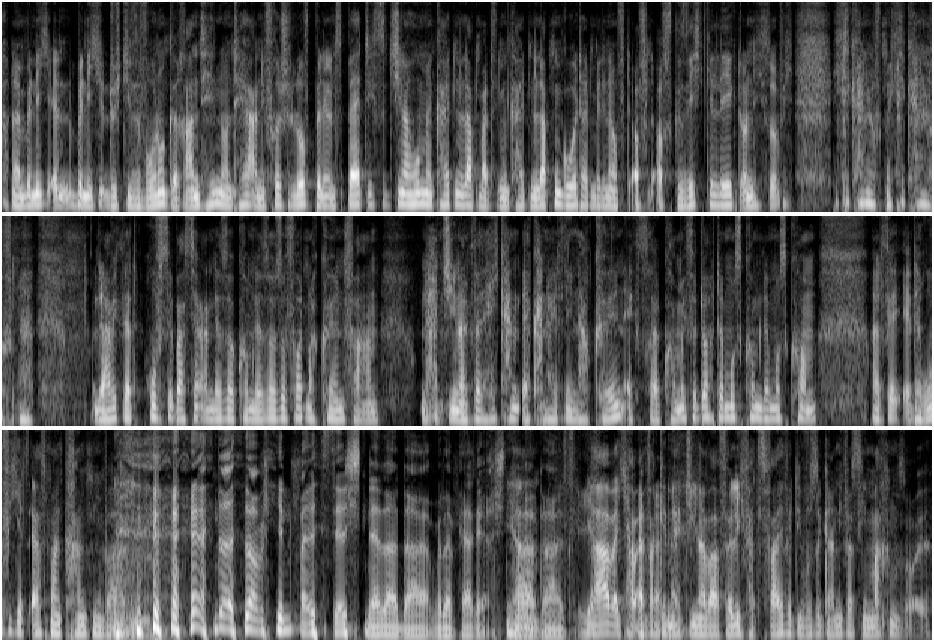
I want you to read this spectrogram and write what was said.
Und dann bin ich, bin ich durch diese Wohnung gerannt, hin und her an die frische Luft, bin ins Bett. Ich so, Gina, hol mir einen kalten Lappen. Hat sie mir einen kalten Lappen geholt, hat mir den auf, auf, aufs Gesicht gelegt und ich so, ich, ich krieg keine Luft mehr, ich krieg keine Luft mehr. Und dann habe ich gesagt, ruf Sebastian an, der soll kommen, der soll sofort nach Köln fahren. Und dann hat Gina gesagt, hey, kann, er kann heute nicht nach Köln extra kommen. Ich so, doch, der muss kommen, der muss kommen. Und hat gesagt, da rufe ich jetzt erstmal einen Krankenwagen. das ist auf jeden Fall ist der schneller da, oder wäre er schneller ja. da als ich. Ja, aber ich habe einfach gemerkt, Gina war völlig verzweifelt, die wusste gar nicht, was sie machen soll.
